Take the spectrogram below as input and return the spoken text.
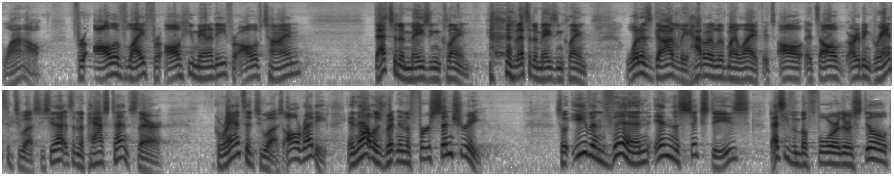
Wow. For all of life, for all humanity, for all of time, that's an amazing claim. that's an amazing claim. What is godly? How do I live my life? It's all, it's all already been granted to us. You see that? It's in the past tense there. Granted to us already. And that was written in the first century. So even then, in the 60s, that's even before there was still,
